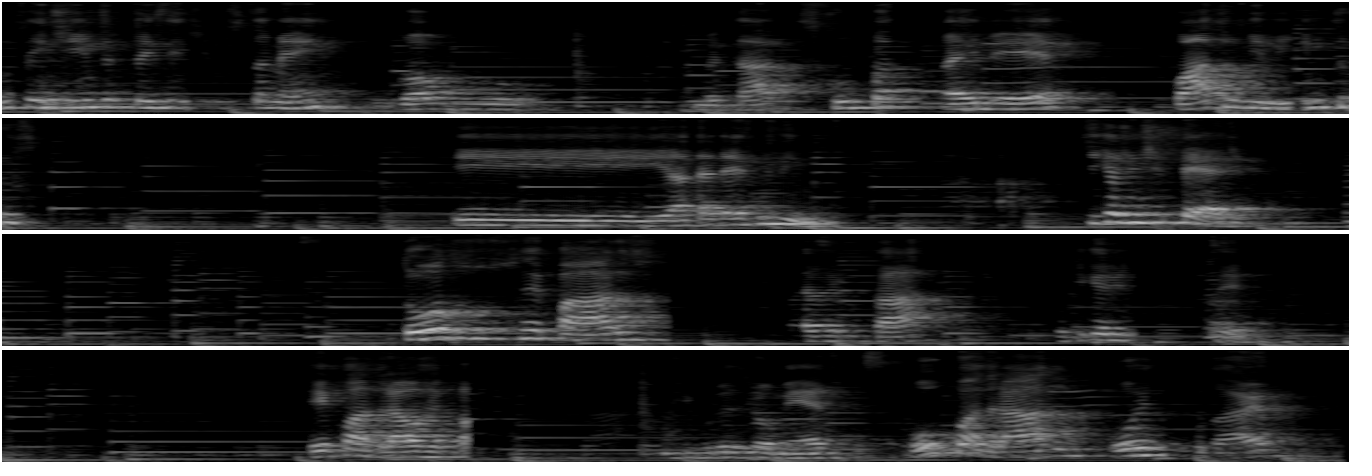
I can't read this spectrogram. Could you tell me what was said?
1 centímetro, 3 centímetros também, igual o metal, desculpa, RBE, 4 milímetros e até 10 milímetros. O que, que a gente pede? Todos os reparos para executar, o que, que a gente vai fazer? Requadrar o reparo tá? com figuras geométricas, ou quadrado, ou retangular,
